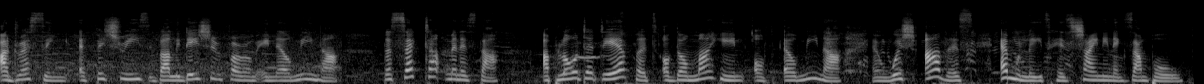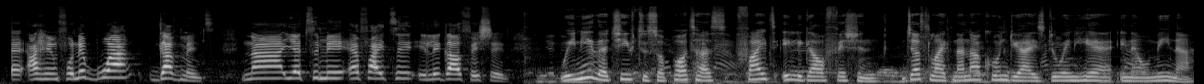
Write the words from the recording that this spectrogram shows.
Addressing a fisheries validation forum in Elmina, the sector minister applauded the efforts of the Omanhene of Elmina and wished others emulate his shining example. Ahemfo ne boa government na yɛtumi fight illegal fishing. We need the chief to support us fight illegal fishing, just like Nana Condua is doing here in Elmina.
